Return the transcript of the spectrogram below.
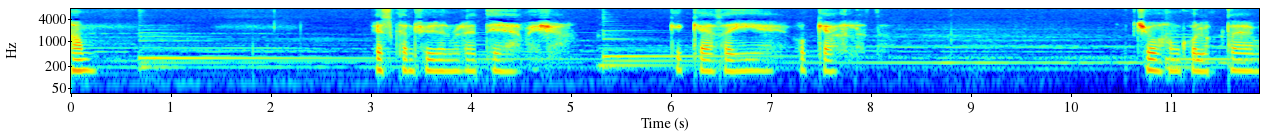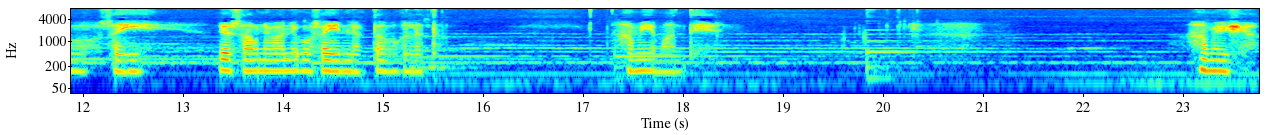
हम इस कंफ्यूजन में रहते हैं हमेशा कि क्या सही है और क्या गलत। जो हमको लगता है वो सही जो सामने वाले को सही नहीं लगता वो गलत। हम ये मानते हैं। हमेशा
